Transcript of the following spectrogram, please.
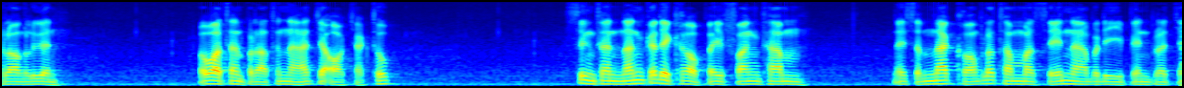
คลองเรือน เพราะว่าท่านปรารถนาจะออกจากทุกข์ ซึ่งท่านนั้นก็ได้เข้าไปฟังธรรม ในสำนักของพระธรรมเสนาบดีเป็นประจ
